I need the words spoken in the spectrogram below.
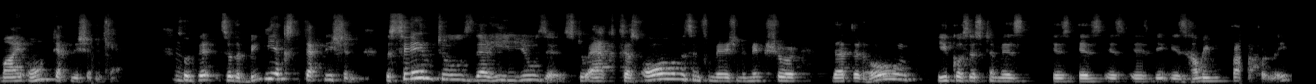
my own technician can. So, the, so the BDX technician, the same tools that he uses to access all this information to make sure that the whole ecosystem is, is, is, is, is, is humming properly,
